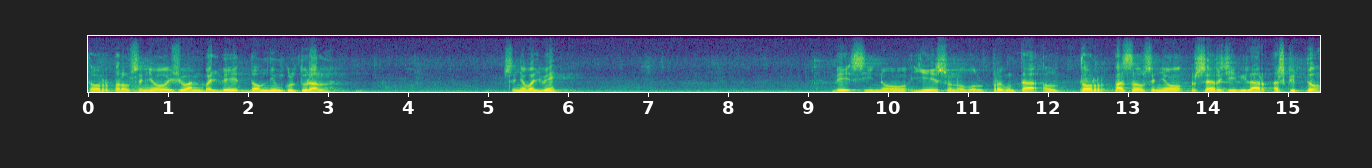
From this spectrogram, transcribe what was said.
torn per al senyor Joan Vallvé d'Òmnium Cultural. Senyor Vallvé? Bé, si no hi és o no vol preguntar, el torn passa al senyor Sergi Vilar, escriptor.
